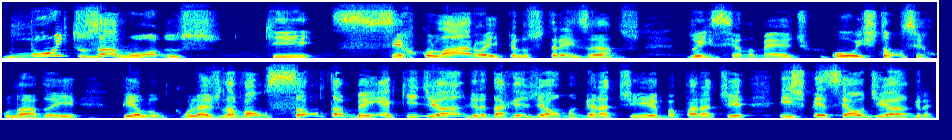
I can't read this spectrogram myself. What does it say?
muitos alunos que circularam aí pelos três anos do ensino médio ou estão circulando aí pelo Colégio Naval são também aqui de Angra, da região, Mangaratiba, Paraty, em especial de Angra.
